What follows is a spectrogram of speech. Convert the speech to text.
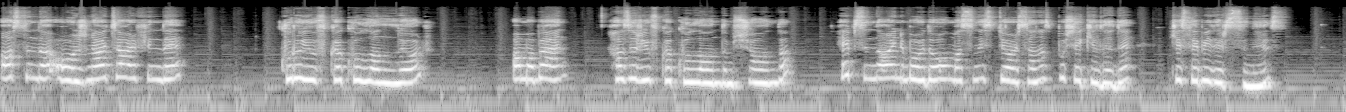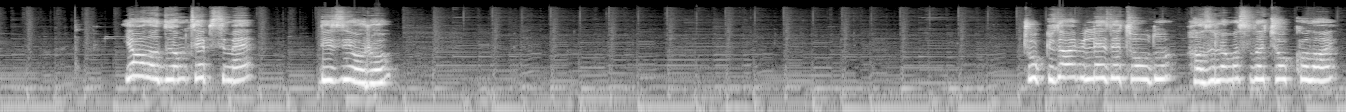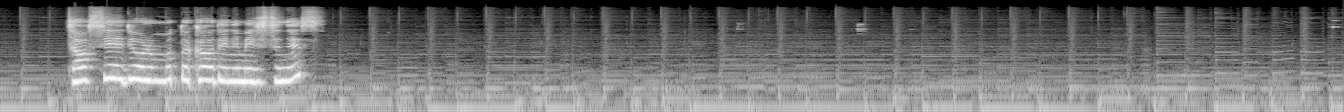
Aslında orijinal tarifinde kuru yufka kullanılıyor. Ama ben hazır yufka kullandım şu anda. Hepsinin aynı boyda olmasını istiyorsanız bu şekilde de kesebilirsiniz. Yağladığım tepsime diziyorum. Çok güzel bir lezzet oldu. Hazırlaması da çok kolay. Tavsiye ediyorum mutlaka denemelisiniz.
